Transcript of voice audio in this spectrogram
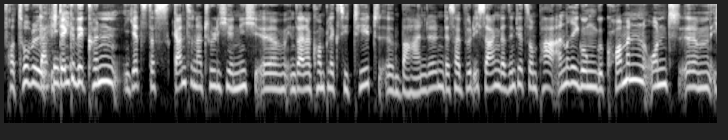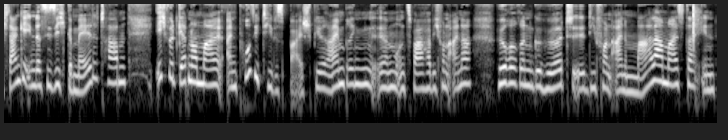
Frau Tobel, ich, ich, denke, wir können jetzt das Ganze natürlich hier nicht äh, in seiner Komplexität äh, behandeln. Deshalb würde ich sagen, da sind jetzt so ein paar Anregungen gekommen und ähm, ich danke Ihnen, dass Sie sich gemeldet haben. Ich würde gerne noch mal ein positives Beispiel reinbringen. Ähm, und zwar habe ich von einer Hörerin gehört, äh, die von einem Malermeister in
